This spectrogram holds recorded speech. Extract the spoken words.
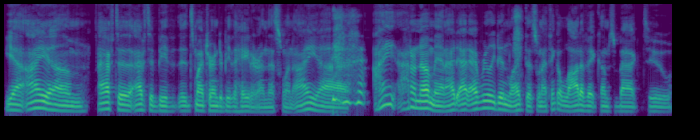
Yeah, I um I have to I have to be it's my turn to be the hater on this one. I uh I I don't know, man. I I, I really didn't like this one. I think a lot of it comes back to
